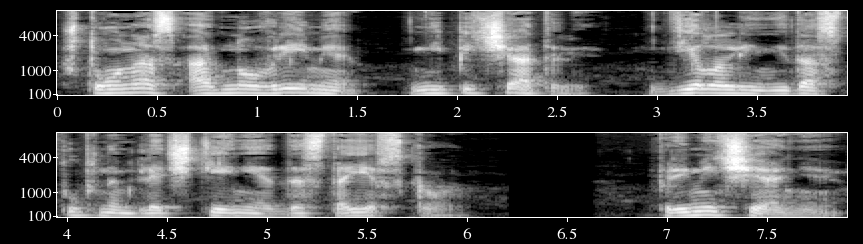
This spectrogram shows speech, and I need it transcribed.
что у нас одно время не печатали, делали недоступным для чтения Достоевского. Примечание.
